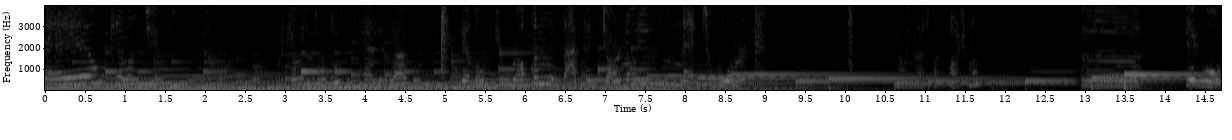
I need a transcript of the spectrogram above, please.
É o que elas dizem, realizado pelo European Data Journalism Network. Meu inglês está ótimo. Uh, pegou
